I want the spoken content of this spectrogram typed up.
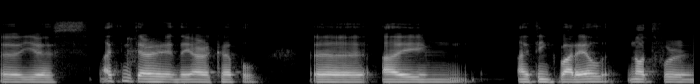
Uh, yes, I think there they are a couple. Uh, I I think Varel, not for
